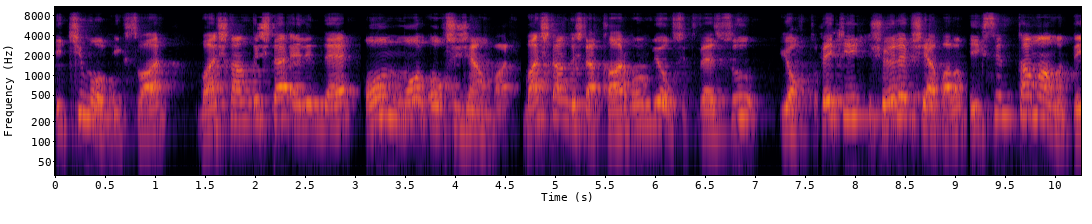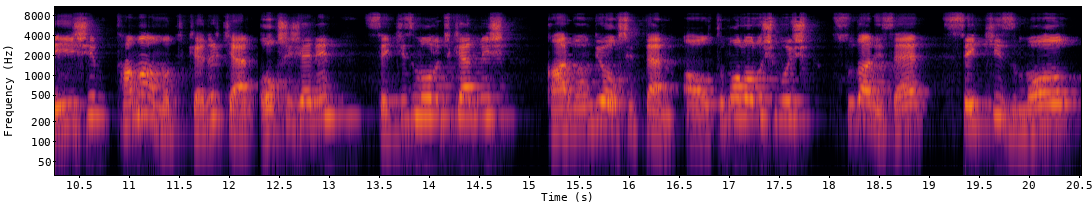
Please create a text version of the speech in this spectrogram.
2 mol X var. Başlangıçta elinde 10 mol oksijen var. Başlangıçta karbondioksit ve su yoktur. Peki şöyle bir şey yapalım. X'in tamamı değişim tamamı tükenirken oksijenin 8 molu tükenmiş. Karbondioksitten 6 mol oluşmuş. Sudan ise 8 mol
